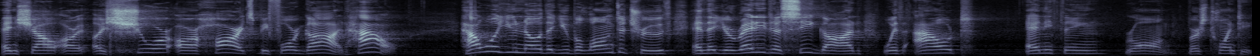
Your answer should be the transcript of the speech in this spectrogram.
and shall assure our hearts before God." How? How will you know that you belong to truth and that you're ready to see God without anything wrong? Verse 20.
